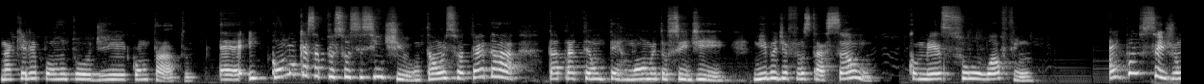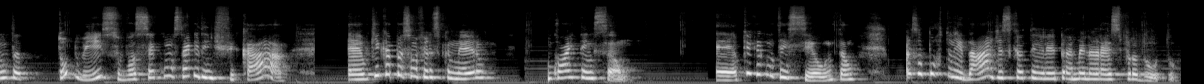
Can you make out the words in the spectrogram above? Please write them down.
naquele ponto de contato. É, e como que essa pessoa se sentiu? Então isso até dá, dá para ter um termômetro assim, de nível de frustração, começo ao fim. Aí quando você junta tudo isso, você consegue identificar é, o que, que a pessoa fez primeiro, com qual a intenção, é, o que, que aconteceu. Então, quais oportunidades que eu tenho para melhorar esse produto?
